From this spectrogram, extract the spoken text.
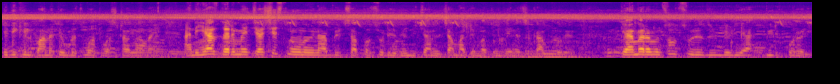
हे देखील पाहणं तेवढंच महत्त्वाचं ठरणार आहे. आणि याच दरम्यानचे असेच नवनवीन अपडेट्स आपण सूर्यदुनी चॅनलच्या माध्यमातून देण्याचं काम करूया कॅमेरामॅन सोबत सूर्यदुनी मीडिया बीड परळी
